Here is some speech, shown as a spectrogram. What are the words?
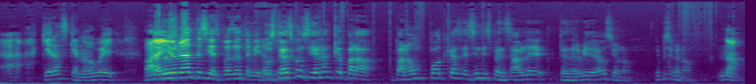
ah, quieras que no, güey. Ahora, Hay entonces, un antes y después de The Beatles. ¿Ustedes consideran que para, para un podcast es indispensable tener videos, sí o no? Yo pienso que no. No,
